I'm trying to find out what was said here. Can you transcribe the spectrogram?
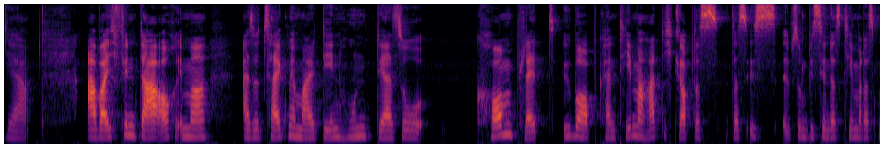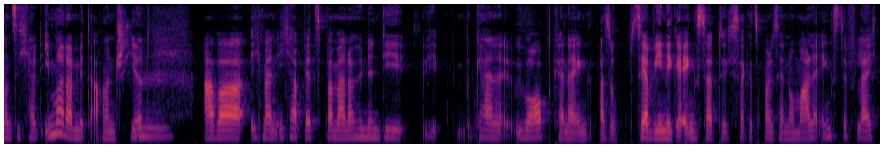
Ja, aber ich finde da auch immer, also zeig mir mal den Hund, der so komplett überhaupt kein Thema hat. Ich glaube, das, das ist so ein bisschen das Thema, dass man sich halt immer damit arrangiert. Mhm. Aber ich meine, ich habe jetzt bei meiner Hündin, die keine, überhaupt keine, Ängste, also sehr wenige Ängste hatte, ich sage jetzt mal sehr normale Ängste vielleicht,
